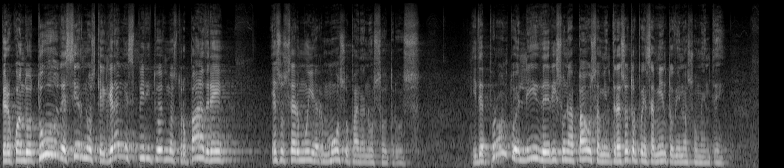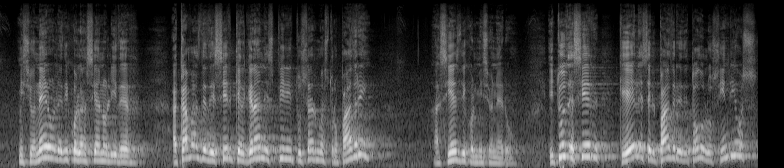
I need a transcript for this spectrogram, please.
Pero cuando tú decirnos que el gran espíritu es nuestro Padre, eso ser muy hermoso para nosotros. Y de pronto el líder hizo una pausa mientras otro pensamiento vino a su mente. Misionero, le dijo el anciano líder, ¿acabas de decir que el gran espíritu ser nuestro Padre? Así es, dijo el misionero. ¿Y tú decir que Él es el Padre de todos los indios?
